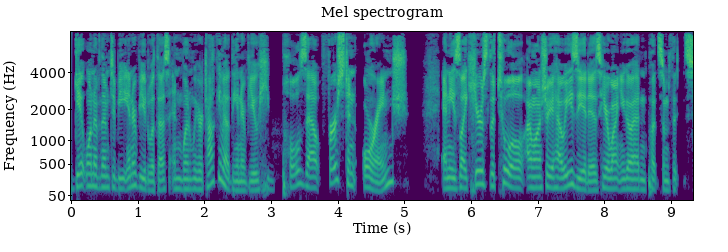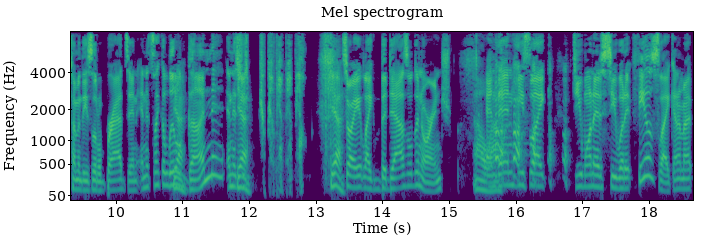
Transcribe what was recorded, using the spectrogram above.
get one of them to be interviewed with us. And when we were talking about the interview, he pulls out first an orange and he's like, "Here's the tool. I want to show you how easy it is. Here, why don't you go ahead and put some th- some of these little brads in?" And it's like a little yeah. gun, and it's yeah. just yeah. So I like bedazzled an orange, oh, wow. and then he's like, "Do you want to see what it feels like?" And I'm like,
